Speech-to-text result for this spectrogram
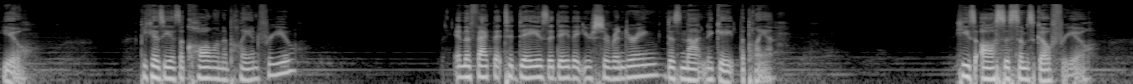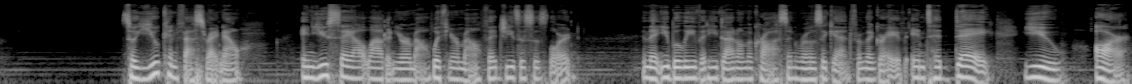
you because he has a call and a plan for you. And the fact that today is the day that you're surrendering does not negate the plan. He's all systems go for you. So you confess right now and you say out loud in your mouth, with your mouth, that Jesus is Lord and that you believe that he died on the cross and rose again from the grave. And today you are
